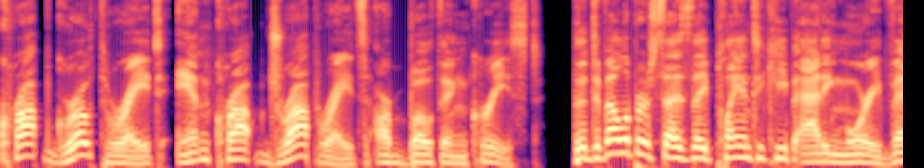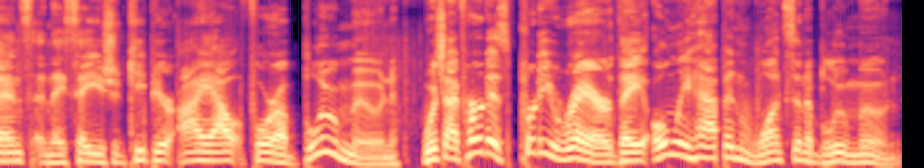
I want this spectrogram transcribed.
crop growth rate and crop drop rates are both increased. The developer says they plan to keep adding more events and they say you should keep your eye out for a blue moon, which I've heard is pretty rare, they only happen once in a blue moon.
